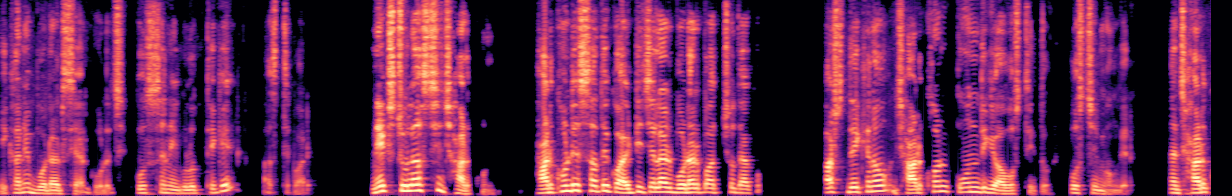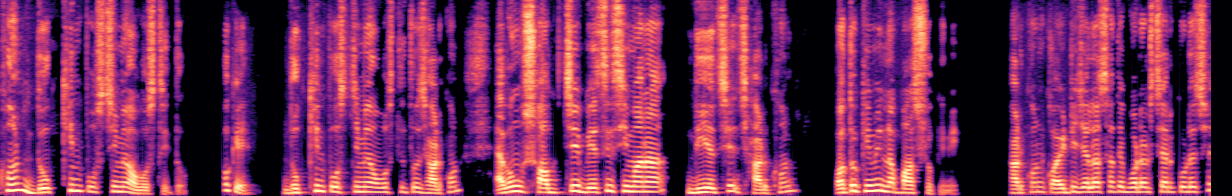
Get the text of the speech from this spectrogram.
এখানে বর্ডার শেয়ার করেছে। কোশ্চেন এগুলোর থেকে আসতে পারে। নেক্সট চলে আসছি ঝাড়খণ্ড। ঝাড়খণ্ডের সাথে কয়টি জেলার বর্ডার পাচ্ছ দেখো? ফার্স্ট দেখে নাও ঝাড়খণ্ড কোন দিকে অবস্থিত? পশ্চিমবঙ্গের। না, ঝাড়খণ্ড দক্ষিণ পশ্চিমে অবস্থিত। ওকে দক্ষিণ পশ্চিমে অবস্থিত ঝাড়খণ্ড এবং সবচেয়ে বেশি সীমানা দিয়েছে ঝাড়খণ্ড। কত কিমি না পাঁচশো কিমি? ঝাড়খণ্ড কয়টি জেলার সাথে বর্ডার শেয়ার করেছে?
